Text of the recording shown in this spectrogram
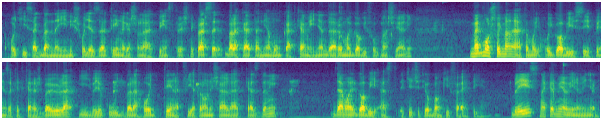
hogy hiszek benne én is, hogy ezzel ténylegesen lehet pénzt keresni. Persze bele kell tenni a munkát keményen, de erről majd Gabi fog mesélni. Meg most, hogy már látom, hogy, hogy Gabi is szép pénzeket keres belőle, így vagyok úgy vele, hogy tényleg fiatalon is el lehet kezdeni, de majd Gabi ezt egy kicsit jobban kifejti. Blaze, neked mi a véleményed?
